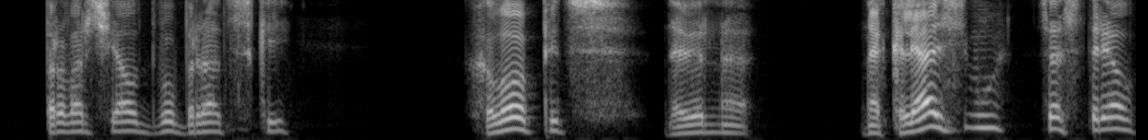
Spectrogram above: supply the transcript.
— проворчал Двубратский, — «хлопец, наверное, на клязьму застрял».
